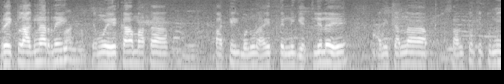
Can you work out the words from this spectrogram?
ब्रेक लागणार नाही. त्यामुळे हे काम आता पाटील म्हणून आहेत त्यांनी घेतलेलं आहे. आणि त्यांना सांगतो की तुम्ही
